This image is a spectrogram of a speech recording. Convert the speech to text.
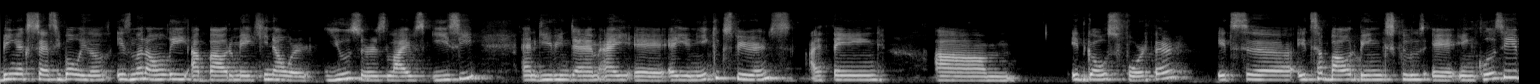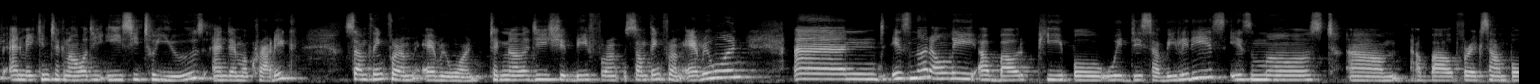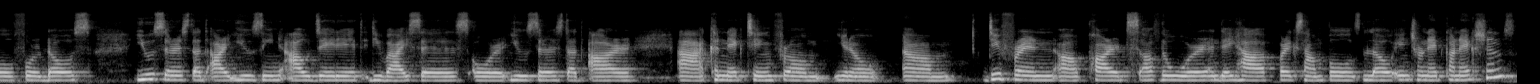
being accessible is not only about making our users' lives easy and giving them a, a, a unique experience, I think um, it goes further. It's uh, it's about being exclu- uh, inclusive and making technology easy to use and democratic something from everyone. Technology should be from something from everyone. And it's not only about people with disabilities, it's most um, about, for example, for those users that are using outdated devices or users that are uh, connecting from, you know, um, different uh, parts of the world and they have, for example, low internet connections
